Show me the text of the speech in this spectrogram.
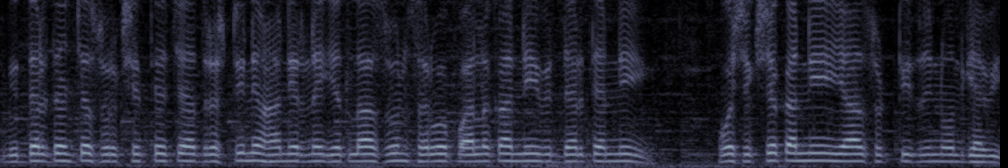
विद्यार्थ्यांच्या सुरक्षिततेच्या दृष्टीने हा निर्णय घेतला असून सर्व पालकांनी विद्यार्थ्यांनी व शिक्षकांनी या सुट्टीची नोंद घ्यावी.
